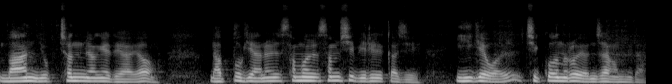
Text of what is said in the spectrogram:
1만 6천 명에 대하여 납부 기한을 3월 31일까지 2개월 직권으로 연장합니다.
